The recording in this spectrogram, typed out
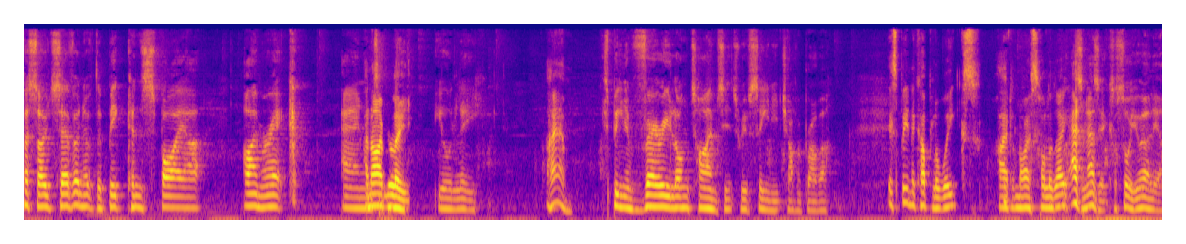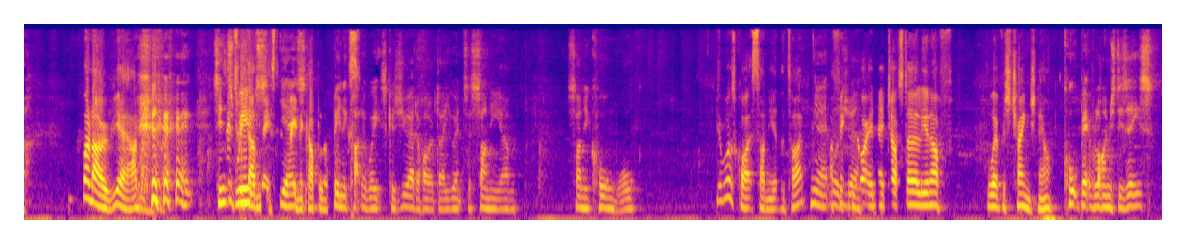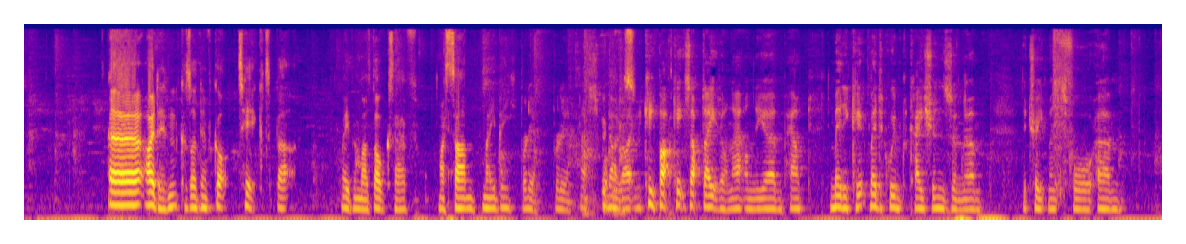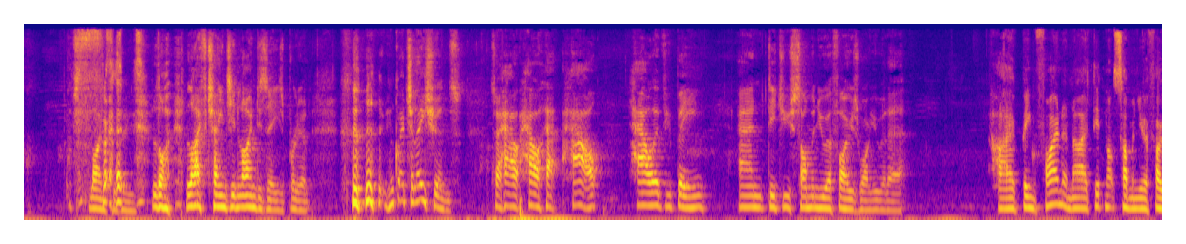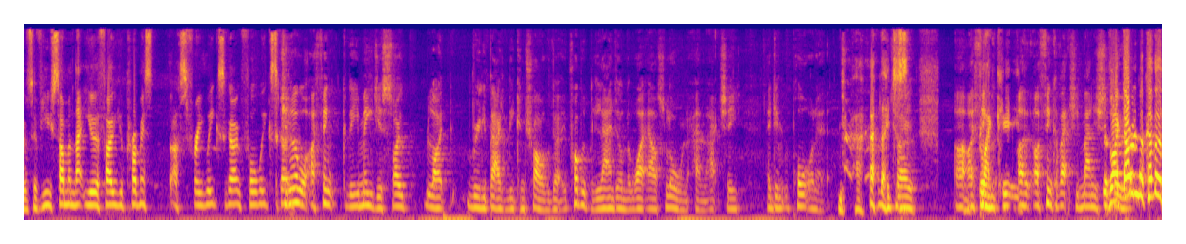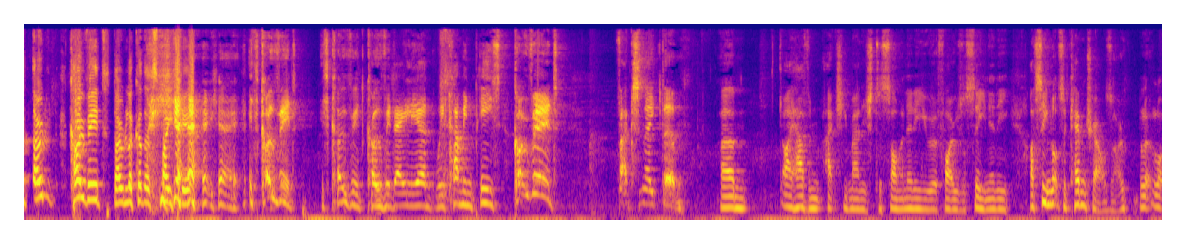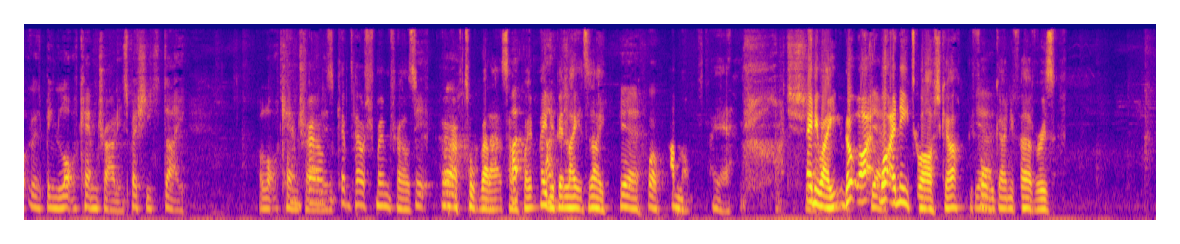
episode 7 of The Big Conspire. I'm Rick, and, And I'm Lee. you're Lee. I am. It's been a very long time since we've seen each other, brother. It's been a couple of weeks. I had a nice holiday. It hasn't, has it? 'Cause I saw you earlier. Well, no, yeah, I know. since we've we've done this, it's yeah, been a couple of been weeks. a couple of weeks because you had a holiday. You went to sunny, um, sunny Cornwall. it was quite sunny at the time. Yeah, it I was, think yeah. we got in there just early enough. The weather's changed now. Caught a bit of Lyme's disease. Uh, I didn't because I never got ticked, but maybe my dogs have. My son, maybe. Brilliant, brilliant. That's Who what knows? like. We keep up, keeps updated on that on the um, how medical medical implications and um, the treatments for um, Lyme disease. life changing Lyme disease. Brilliant. Congratulations. So how how how how have you been? And did you summon UFOs while you were there? I've been fine, and I did not summon UFOs. Have you summoned that UFO you promised us three weeks ago, four weeks ago? Do you know what? I think the media is so like really badly controlled that it probably landed on the White House lawn, and actually they didn't report on it. they just So uh, I think. I, I think I've actually managed to. Like, do it. don't look at the don't COVID. Don't look at the spaceship. Yeah, yeah. It's COVID. It's COVID. COVID alien. We come in peace. COVID. Vaccinate them. Um, I haven't actually managed to summon any UFOs or seen any. I've seen lots of chemtrails though. There's been a lot of chemtrailing, especially today. A lot of Chemtrails, chemtrailing. chemtrails, chemtrails. It- We'll have to talk about that at some I- point. Maybe I- a bit later today. Yeah. Well, I'm not. Yeah. Just, Anyway, look, I, Yeah. what I need to ask you before Yeah. we go any further is,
